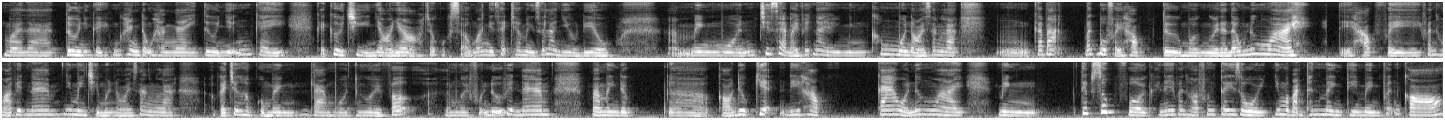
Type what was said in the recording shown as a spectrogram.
mà là từ những cái hành động hàng ngày từ những cái cái cử chỉ nhỏ nhỏ trong cuộc sống anh ấy dạy cho mình rất là nhiều điều. À, mình muốn chia sẻ bài viết này mình không muốn nói rằng là ừ, các bạn bắt buộc phải học từ một người đàn ông nước ngoài để học về văn hóa Việt Nam. Nhưng mình chỉ muốn nói rằng là ở cái trường hợp của mình là một người vợ là một người phụ nữ Việt Nam mà mình được uh, có điều kiện đi học cao ở nước ngoài mình tiếp xúc với cái nền văn hóa phương Tây rồi. Nhưng mà bản thân mình thì mình vẫn có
